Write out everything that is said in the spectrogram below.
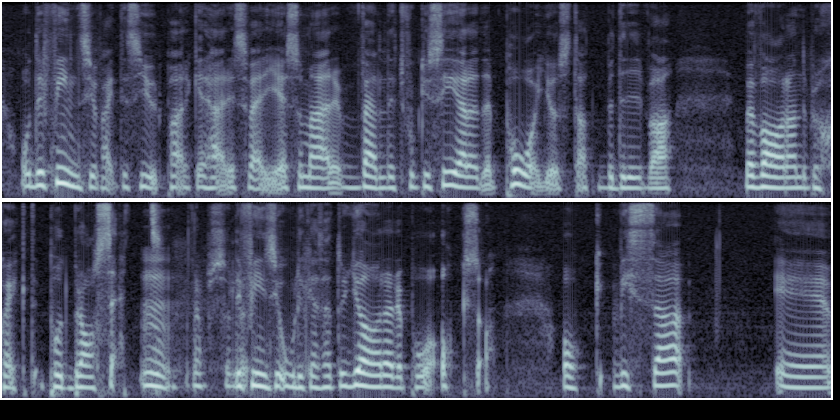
Och det finns ju faktiskt djurparker här i Sverige som är väldigt fokuserade på just att bedriva bevarandeprojekt på ett bra sätt. Mm. Det finns ju olika sätt att göra det på också. Och vissa, eh,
